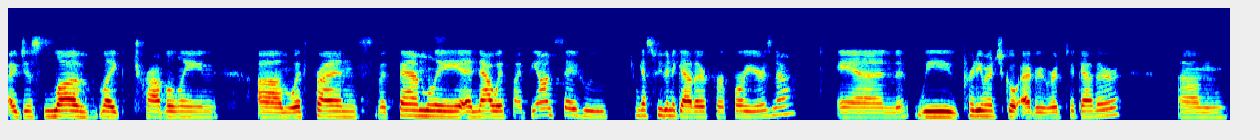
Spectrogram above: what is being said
I just love like traveling um, with friends, with family, and now with my fiance, who I guess we've been together for four years now, and we pretty much go everywhere together. Um,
